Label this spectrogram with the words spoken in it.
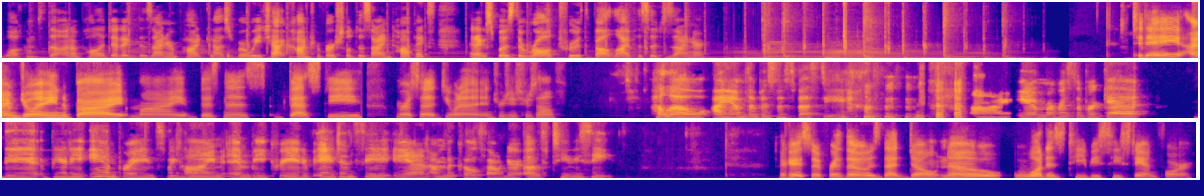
Welcome to the Unapologetic Designer Podcast, where we chat controversial design topics and expose the raw truth about life as a designer. Today, I'm joined by my business bestie, Marisa. Do you want to introduce yourself? Hello, I am the business bestie. I am Marisa Burgett, the beauty and brains behind MB Creative Agency, and I'm the co founder of TBC. Okay, so for those that don't know, what does TBC stand for?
